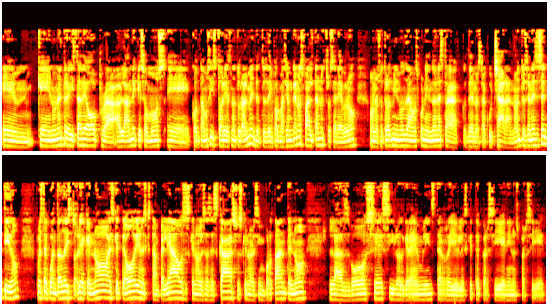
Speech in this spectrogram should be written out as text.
Em, que en una entrevista de Oprah hablan de que somos, eh, contamos historias naturalmente, entonces la información que nos falta en nuestro cerebro o nosotros mismos le vamos poniendo nuestra, de nuestra cuchara, ¿no? Entonces en ese sentido, pues te cuentas la historia que no, es que te odian, es que están peleados, es que no les haces caso, es que no eres importante, ¿no? Las voces y los gremlins terribles que te persiguen y nos persiguen.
